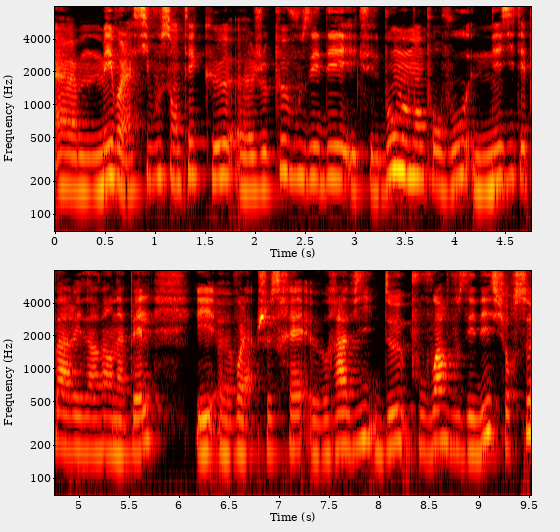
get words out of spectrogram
mais voilà, si vous sentez que je peux vous aider et que c'est le bon moment pour vous, n'hésitez pas à réserver un appel et voilà, je serai ravie de pouvoir vous aider sur ce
